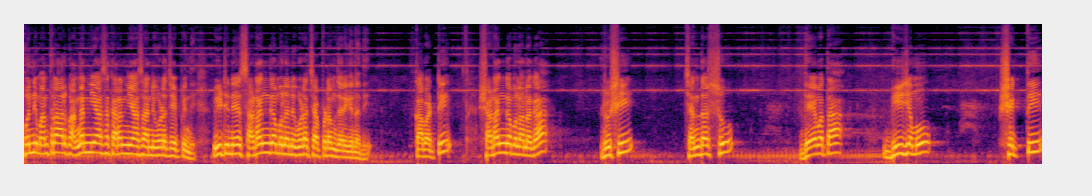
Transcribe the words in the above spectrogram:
కొన్ని మంత్రాలకు అంగన్యాస కరన్యాసాన్ని కూడా చెప్పింది. వీటినే షడంగములని కూడా చెప్పడం జరిగినది. కాబట్టి షడంగములనగా ఋషి ఛందస్సు దేవత బీజము శక్తి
